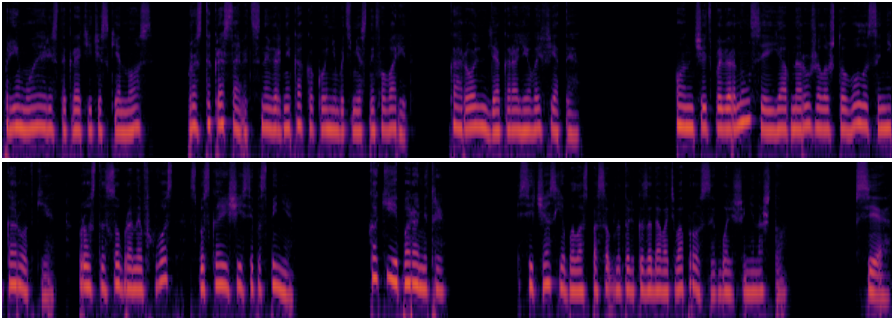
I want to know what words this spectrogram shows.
Прямой аристократический нос. Просто красавец, наверняка какой-нибудь местный фаворит. Король для королевы Феты. Он чуть повернулся, и я обнаружила, что волосы не короткие, просто собраны в хвост, спускающийся по спине. «Какие параметры?» Сейчас я была способна только задавать вопросы, больше ни на что. «Все»,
